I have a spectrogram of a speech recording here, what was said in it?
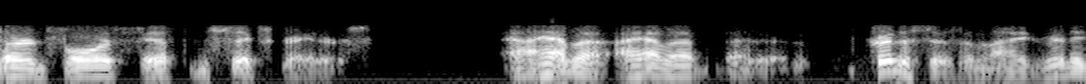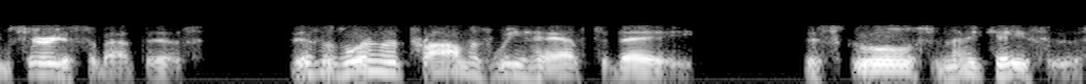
third, fourth, fifth, and sixth graders. And I have a I have a, a criticism. I really am serious about this. This is one of the problems we have today. The schools, in many cases,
